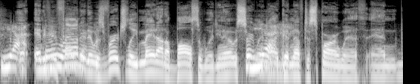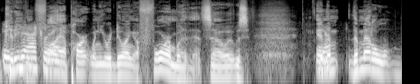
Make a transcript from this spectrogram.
Yeah, and if you found it, it wasn't. virtually made out of balsa wood. You know, it was certainly not good enough to spar with, and could Exactly. even fly apart when you were doing a form with it. So it was. And Yep. the, the metal,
